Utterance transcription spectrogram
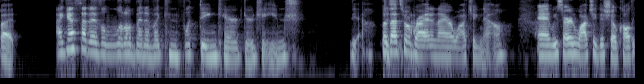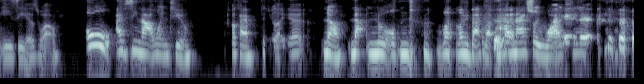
But I guess that is a little bit of a conflicting character change. yeah, but Just that's what that. Brian and I are watching now. And we started watching the show called Easy as well. Oh, I've seen that one too. Okay. Did you like it? No, not no. let, let me back up. I haven't actually watched it. it. I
